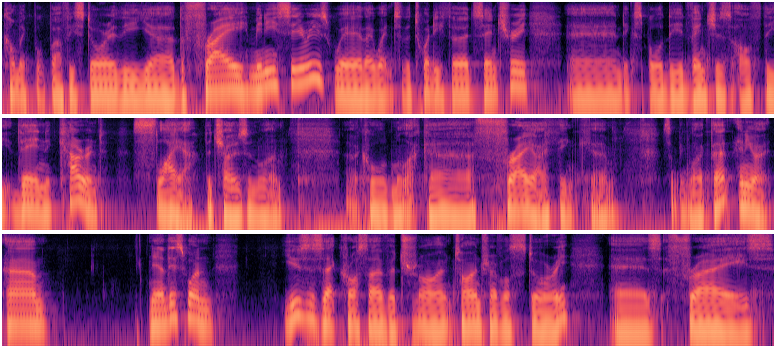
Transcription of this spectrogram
comic book Buffy story, the uh, the Fray miniseries, where they went to the 23rd century and explored the adventures of the then current Slayer, the chosen one, uh, called Melaka Fray, I think, um, something like that. Anyway, um, now this one uses that crossover tri- time travel story as Fray's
